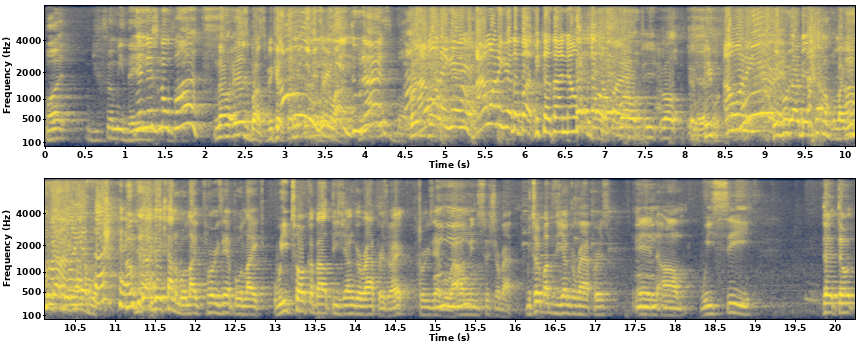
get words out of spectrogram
but you feel me? They Then there's no buts. no, it is buts because let, me, let me tell you you why. can't do that. It is I of want to hear. I want to hear the butt because I know for sure. Well, well, well if people, I want to hear people it. gotta be accountable. Like women gotta be Uh-huh. On your accountable. side. We gotta be accountable. Like for example, like we talk about these younger rappers, right? For example, Mm-hmm. I don't mean to switch your rap. We talk about these younger rappers, and um, we see the, the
